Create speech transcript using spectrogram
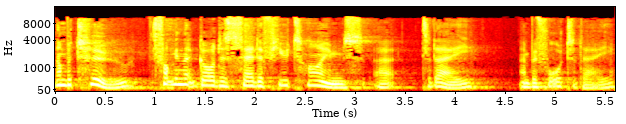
Number two, something that God has said a few times uh, today and before today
